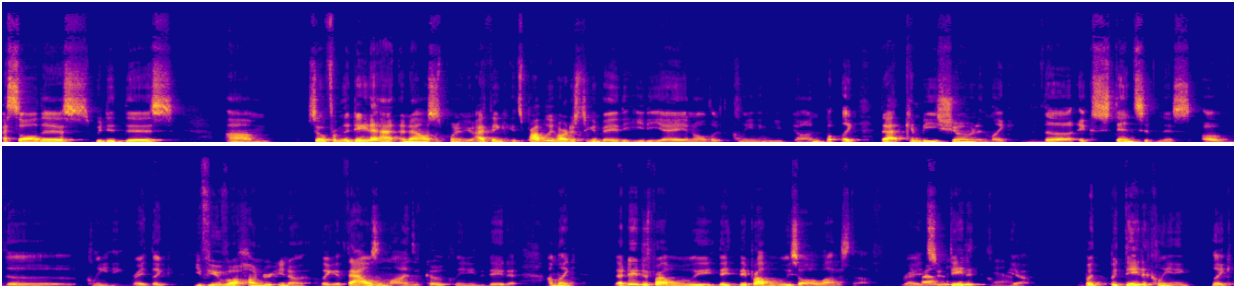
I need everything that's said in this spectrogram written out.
I saw this, we did this. Um, so from the data analysis point of view, I think it's probably hardest to convey the EDA and all the cleaning you've done, but like that can be shown in like the extensiveness of the cleaning, right? Like if you have a hundred, you know, like a thousand lines of code cleaning the data, I'm like that data is probably they, they probably saw a lot of stuff, right? So data, yeah. yeah, but but data cleaning, like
